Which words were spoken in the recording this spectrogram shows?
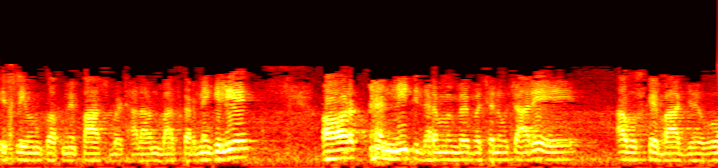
इसलिए उनको अपने पास बैठा बात करने के लिए। और नीति धर्म में वचन उचारे। अब उसके बाद जो है वो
